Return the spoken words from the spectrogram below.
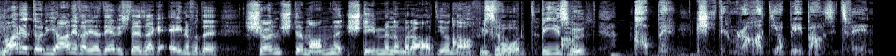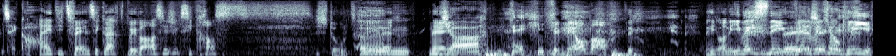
Mario Toriani kann ich an dieser Stelle sagen, einer der schönsten Männer, Stimmen am Radio, nach wie vor, bis Absolut. heute. Aber gescheiter im Radio bleiben als ins Fernsehen gehen. Hat ins Fernsehen gewechselt. Bei was ist er? Kassensturz? Ähm, Nein. Ja, nein. Beim Beobachter. Und ich weiss es nicht, Nein, ist schon gleich.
